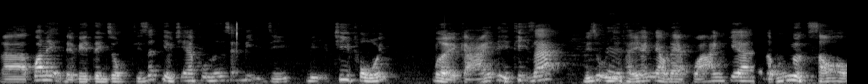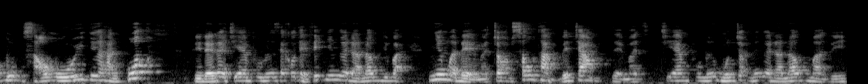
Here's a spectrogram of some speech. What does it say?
là quan hệ để vì tình dục thì rất nhiều chị em phụ nữ sẽ bị gì? Bị chi phối bởi cái thì thị giác. Ví dụ như ừ. thấy anh nào đẹp quá anh kia giống ngực sáu bụng sáu múi như Hàn Quốc thì đấy là chị em phụ nữ sẽ có thể thích những người đàn ông như vậy. Nhưng mà để mà chọn sâu thẳm bên trong để mà chị em phụ nữ muốn chọn những người đàn ông mà gì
